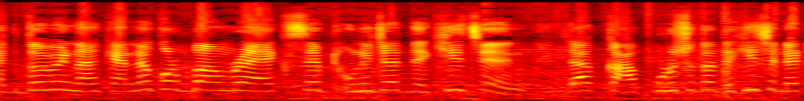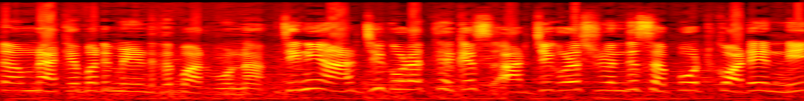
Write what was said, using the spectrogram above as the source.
একদমই না। কেন করব আমরা অ্যাকসেপ্ট উনি যা দেখিয়েছেন যা কাপুরুষতা দেখিয়েছেন এটা আমরা একেবারে মেনে নিতে পারব না। যিনি আরজি করার থেকে আরজি করার স্টুডেন্টদের সাপোর্ট করেননি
